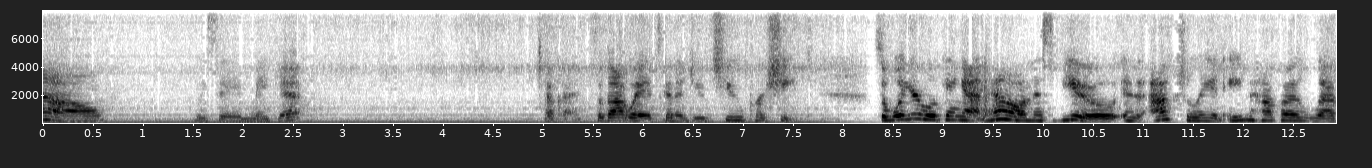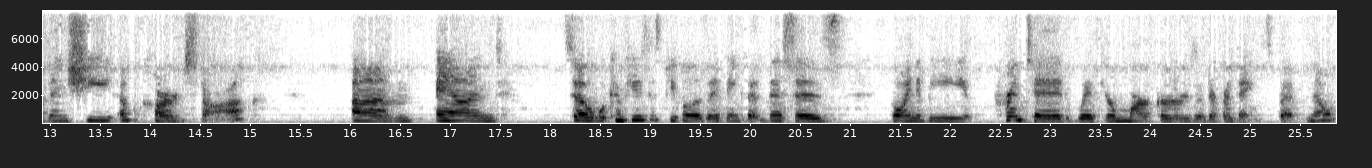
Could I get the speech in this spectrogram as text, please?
Now, we say make it. Okay, so that way it's going to do two per sheet. So what you're looking at now on this view is actually an eight and a half by 11 sheet of cardstock. Um, and so what confuses people is they think that this is going to be printed with your markers or different things, but no,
